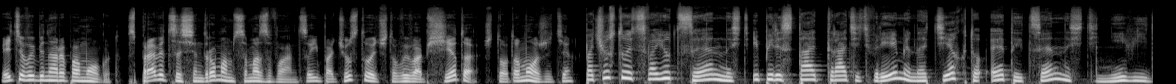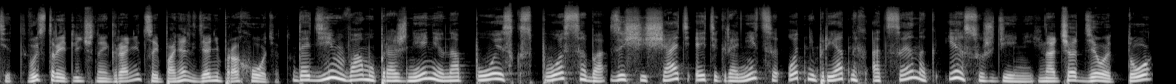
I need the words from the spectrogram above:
Эти вебинары помогут справиться с синдромом самозванца и почувствовать, что вы вообще-то что-то можете. Почувствовать свою ценность и перестать тратить время на тех, кто этой ценности не видит. Выстроить личные границы и понять, где они проходят. Дадим вам упражнения на поиск способа защищать эти границы от неприятных оценок и осуждений. Начать делать то,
